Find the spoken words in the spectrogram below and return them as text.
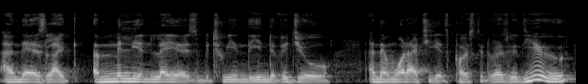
And there's like a million layers between the individual and then what actually gets posted. Whereas with you,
